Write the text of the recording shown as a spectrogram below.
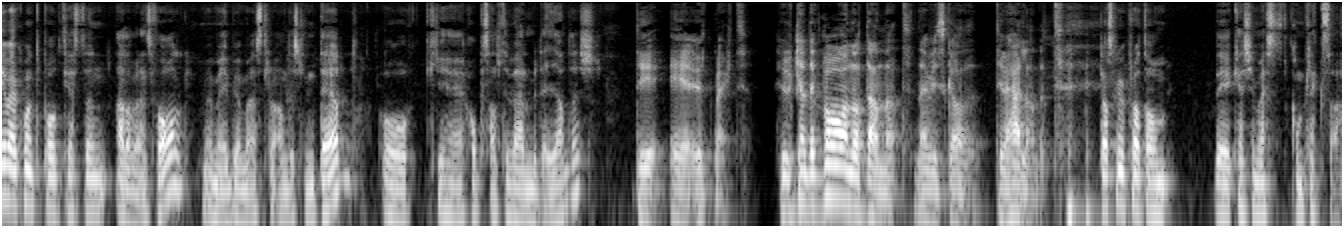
Hej och välkommen till podcasten Alla världens val med mig Björn Mäsler och Anders Lindell. Och eh, hoppas allt är väl med dig Anders. Det är utmärkt. Hur kan det vara något annat när vi ska till det här landet? Idag ska vi prata om det kanske mest komplexa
